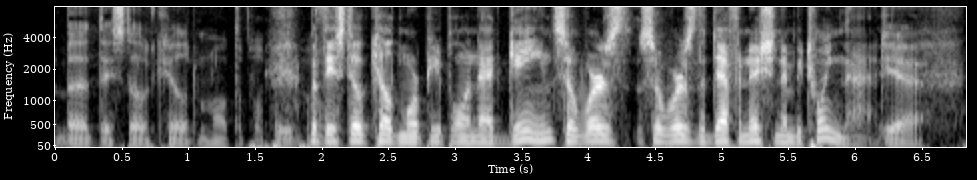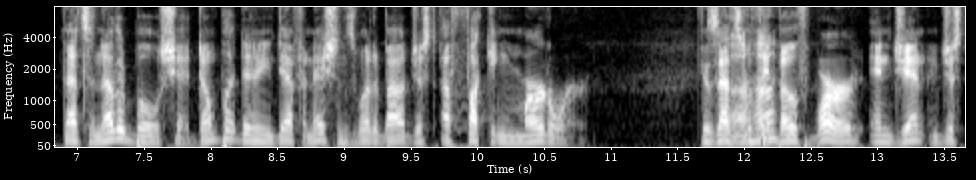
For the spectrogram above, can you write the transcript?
but they still killed multiple people. But they still killed more people in that gain. So where's so where's the definition in between that? yeah. That's another bullshit. Don't put any definitions. What about just a fucking murderer? Because that's what they Uh-huh. both were, and gen- just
